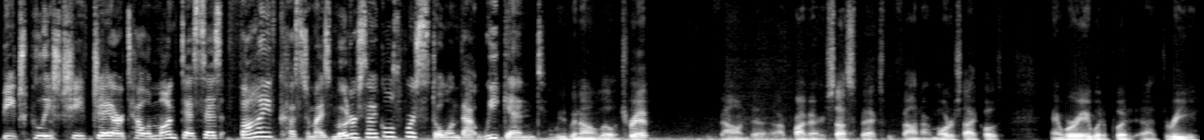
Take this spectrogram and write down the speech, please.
Beach Police Chief J.R. Talamantez says five customized motorcycles were stolen that weekend. We went on a little trip. We found uh, our primary suspects. We found our motorcycles, and we were able to put uh, three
